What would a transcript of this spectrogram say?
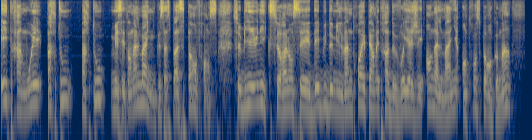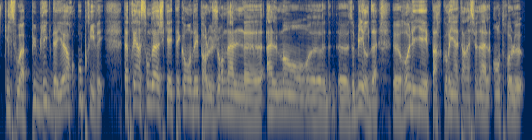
et tramway partout partout, mais c'est en Allemagne que ça se passe, pas en France. Ce billet unique sera lancé début 2023 et permettra de voyager en Allemagne en transport en commun, qu'il soit public d'ailleurs ou privé. D'après un sondage qui a été commandé par le journal euh, allemand euh, euh, The euh, relayé par Courrier International entre, le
